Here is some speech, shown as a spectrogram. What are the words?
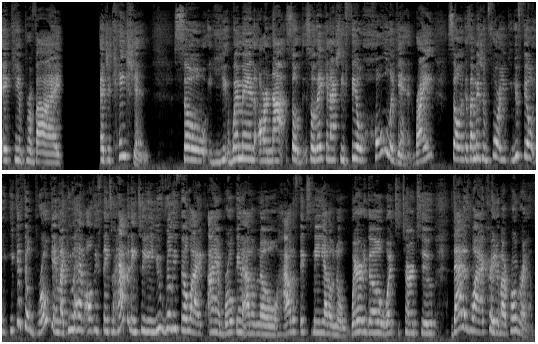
It can provide education so you, women are not so so they can actually feel whole again right So, as I mentioned before, you, you feel you can feel broken, like you have all these things are happening to you, you really feel like I am broken. I don't know how to fix me. I don't know where to go, what to turn to. That is why I created my program.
